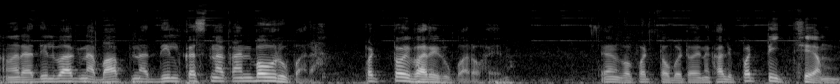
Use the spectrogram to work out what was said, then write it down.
અમારા દિલબાગના બાપના દિલકસના કાન બહુ રૂપારા. પટ્ટોય ભારે રૂપારો હોય એનો. એને કહો પટ્ટો બટ્ટો એને ખાલી પટ્ટી જ છે આમ.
